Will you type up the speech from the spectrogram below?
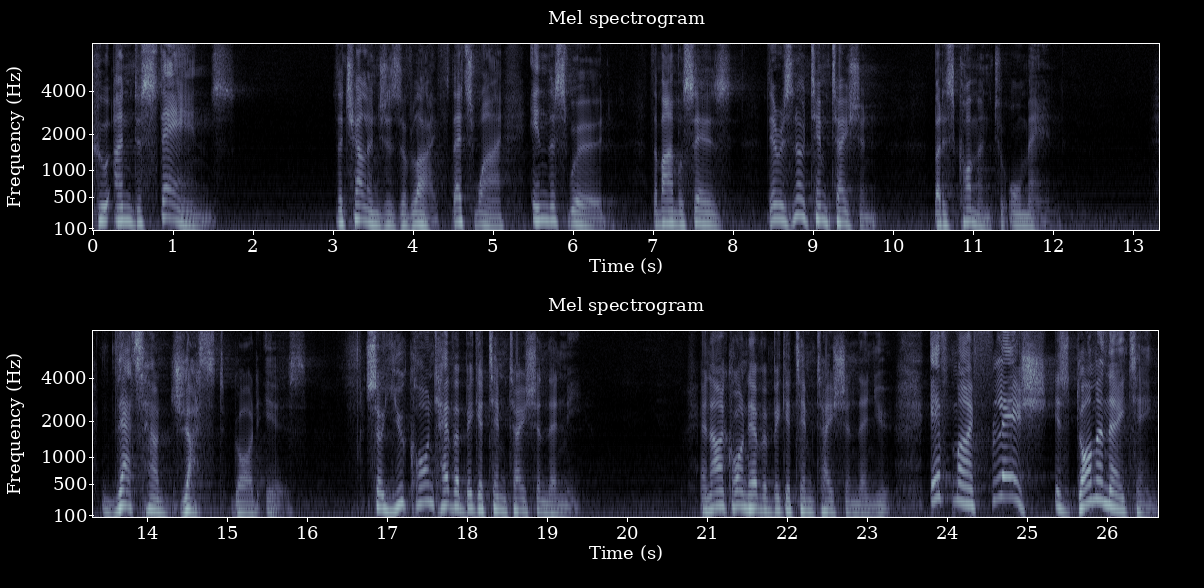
who understands the challenges of life. That's why in this word, the Bible says, there is no temptation but is common to all men. That's how just God is. So you can't have a bigger temptation than me. And I can't have a bigger temptation than you. If my flesh is dominating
